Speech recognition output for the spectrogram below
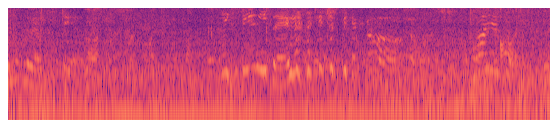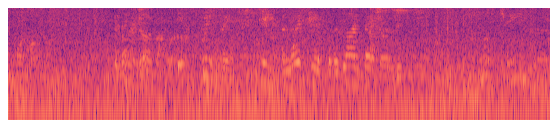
You're not gonna be able to see it. They could be anything. They could just be a car. Why is it? The next stop is Greenways. Please alight here for the blind veterans. It's not Cheeseman.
